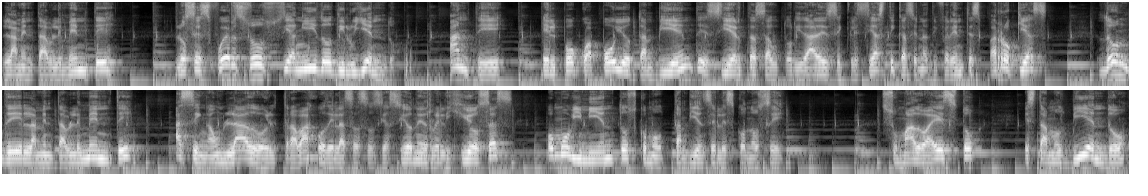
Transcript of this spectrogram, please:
Lamentablemente, los esfuerzos se han ido diluyendo ante el poco apoyo también de ciertas autoridades eclesiásticas en las diferentes parroquias, donde lamentablemente hacen a un lado el trabajo de las asociaciones religiosas o movimientos como también se les conoce. Sumado a esto, estamos viendo,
